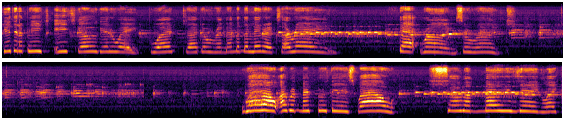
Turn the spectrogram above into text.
Get to the beach, each go, get away. What? I don't remember the lyrics. Hooray! That rhymes, alright. Wow, I remember this. Wow. So amazing. Like,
